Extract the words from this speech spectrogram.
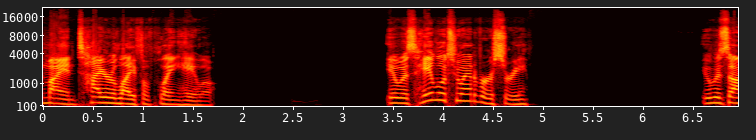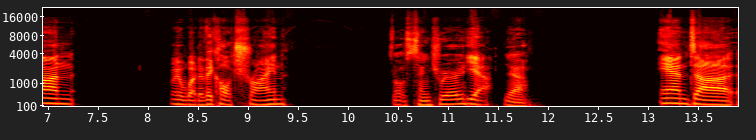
in my entire life of playing Halo. It was Halo 2 Anniversary. It was on, I mean, what do they call it? Shrine? Oh, Sanctuary? Yeah. Yeah. and uh,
